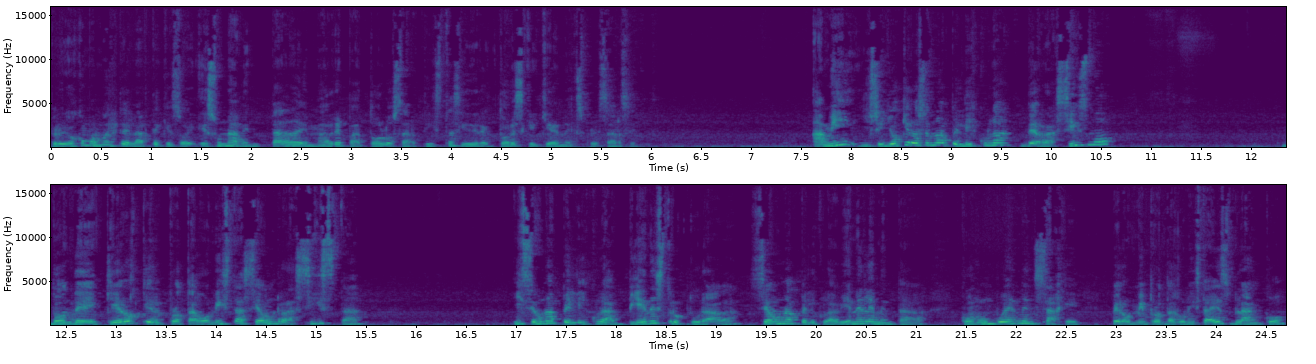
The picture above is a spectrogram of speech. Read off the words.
Pero yo como amante del arte que soy, es una ventada de madre para todos los artistas y directores que quieren expresarse. A mí, si yo quiero hacer una película de racismo, donde quiero que el protagonista sea un racista, y sea una película bien estructurada, sea una película bien elementada, con un buen mensaje, pero mi protagonista es blanco,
